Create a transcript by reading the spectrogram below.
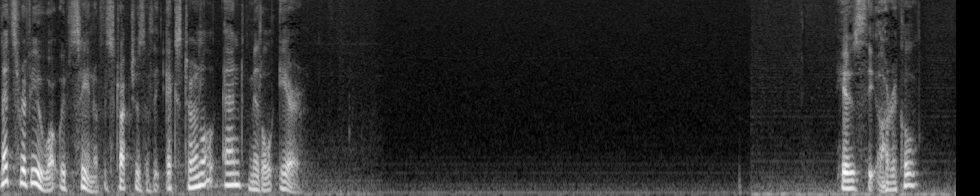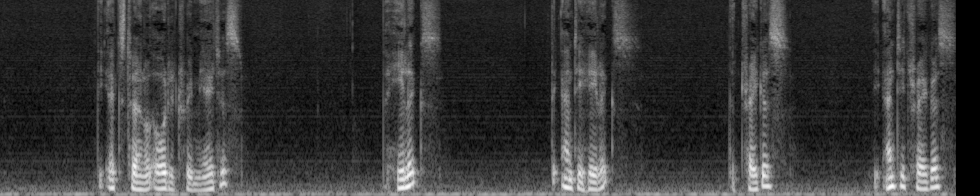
let's review what we've seen of the structures of the external and middle ear. Here's the auricle, the external auditory meatus, the helix, the antihelix, the tragus, the antitragus,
